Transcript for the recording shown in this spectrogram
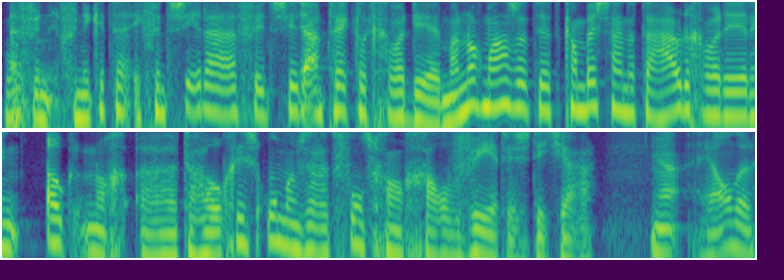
eh, vind, vind ik, het, eh, ik vind het zeer, eh, vind Ja. aantrekkelijk gewaardeerd. Maar nogmaals, het, het kan best zijn dat de huidige waardering ook nog te hoog is. Ondanks dat het fonds gewoon gehalveerd is dit jaar. Ja, helder.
